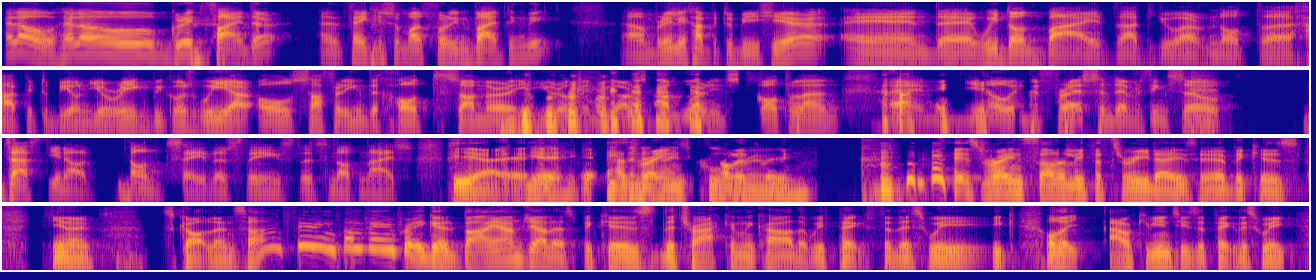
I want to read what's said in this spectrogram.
Hello, hello, Grid Finder, and thank you so much for inviting me. I'm really happy to be here, and uh, we don't buy that you are not uh, happy to be on your rig because we are all suffering the hot summer in Europe, and you are somewhere in Scotland, and you know, in the fresh and everything. So, just you know, don't say those things. That's not nice. Yeah, it, Yeah, it- it has in a rained nice cool solidly. room. it's rained solidly for three days here because you know Scotland. So I'm feeling I'm feeling pretty good. But I am jealous because the track and the car that we've picked for this week, or that our communities have picked this week,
